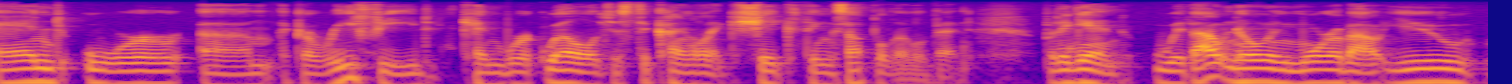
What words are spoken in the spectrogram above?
and or um, like a refeed can work well just to kind of like shake things up a little bit. But again, without knowing more about you,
